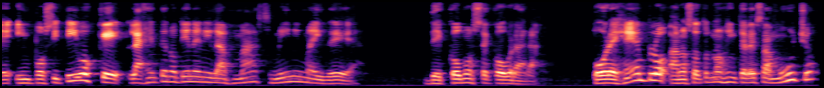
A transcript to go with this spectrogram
eh, impositivos que la gente no tiene ni la más mínima idea de cómo se cobrarán. Por ejemplo, a nosotros nos interesa mucho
